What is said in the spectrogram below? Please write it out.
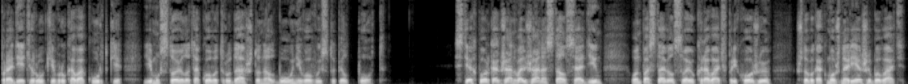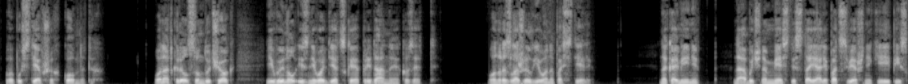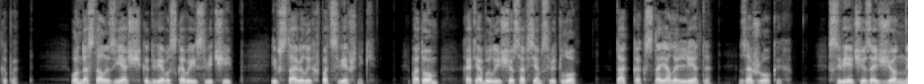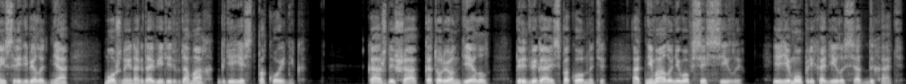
Продеть руки в рукава куртки ему стоило такого труда, что на лбу у него выступил пот. С тех пор, как Жан Вальжан остался один, он поставил свою кровать в прихожую, чтобы как можно реже бывать в опустевших комнатах. Он открыл сундучок и вынул из него детское приданное Козетты. Он разложил его на постели. На камине, на обычном месте стояли подсвечники епископа. Он достал из ящика две восковые свечи и вставил их в подсвечники. Потом, хотя было еще совсем светло, так как стояло лето, зажег их. Свечи, зажженные среди бела дня, можно иногда видеть в домах, где есть покойник. Каждый шаг, который он делал, передвигаясь по комнате, отнимал у него все силы, и ему приходилось отдыхать.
